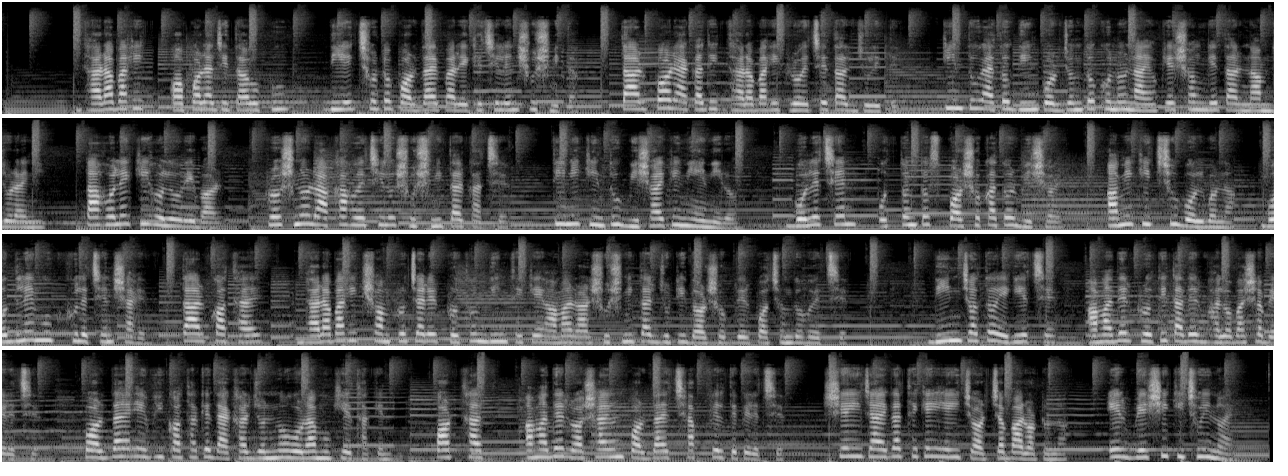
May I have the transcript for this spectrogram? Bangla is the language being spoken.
ধারাবাহিক অপরাজিতা অপু দিয়ে ছোট পর্দায় পা রেখেছিলেন সুস্মিতা। তারপর একাধিক ধারাবাহিক রয়েছে তার জুলিতে কিন্তু এতদিন পর্যন্ত কোনো নায়কের সঙ্গে তার নাম জোড়ায়নি। তাহলে কি হলো এবার? প্রশ্ন রাখা হয়েছিল সুস্মিতার কাছে। তিনি কিন্তু বিষয়টি নিয়ে নিল। বলেছেন, অত্যন্ত স্পর্শকাতর বিষয়। আমি কিচ্ছু বলব না। বদলে মুখ খুলেছেন সাহেব। তার কথায়, ধারাবাহিক সম্প্রচারের প্রথম দিন থেকে আমার আর সুস্মিতার জুটি দর্শকদের পছন্দ হয়েছে। দিন যত এগিয়েছে, আমাদের প্রতি তাদের ভালোবাসা বেড়েছে। পর্দায় এভি কথাকে দেখার জন্য ওরা মুখিয়ে থাকেন। অর্থাৎ, আমাদের রসায়ন পর্দায় ছাপ ফেলতে পেরেছে। সেই জায়গা থেকেই এই চর্চা বা রটনা। এর বেশি কিছুই নয়।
